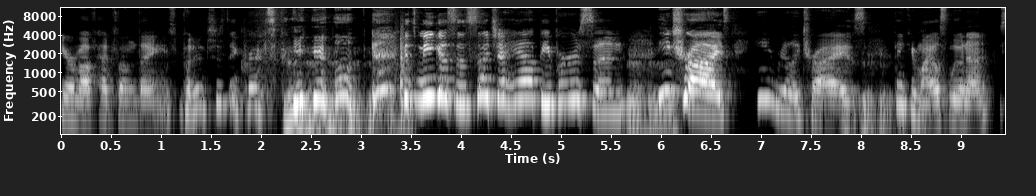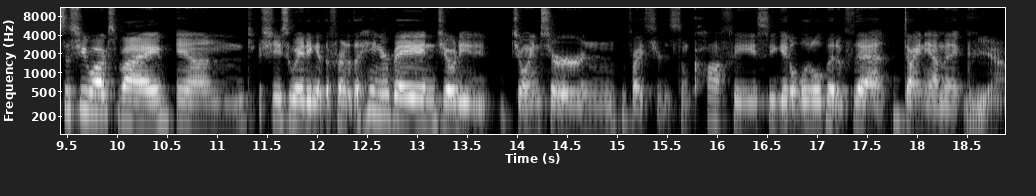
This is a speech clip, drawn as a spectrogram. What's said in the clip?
Earmuff headphone things, but it just it cracks me up. Because Migas is such a happy person. Mhm. He tries. He really tries. Thank you, Miles Luna. So she walks by and she's waiting at the front of the hangar bay, and Jody joins her and invites her to some coffee. So you get a little bit of that dynamic. Yeah,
